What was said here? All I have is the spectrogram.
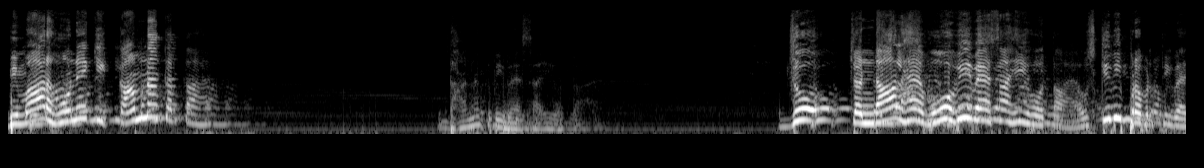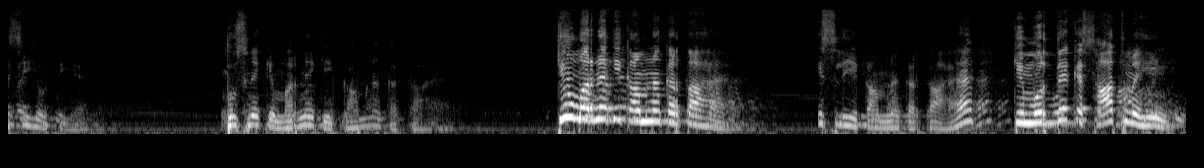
बीमार होने की कामना करता है। धानक भी वैसा ही होता है। जो चंडाल है, वो भी वैसा ही होता है। उसकी भी प्रवृत्ति वैसी ही होती है। दूसरे के मरने की कामना करता है। क्यों मरने की कामना करता है? इसलिए कामना करता है कि मुर्दे के साथ में ही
